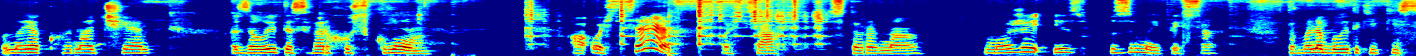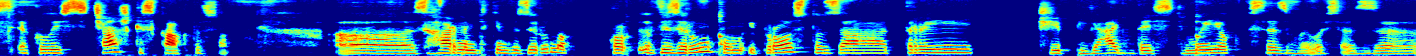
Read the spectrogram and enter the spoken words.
Воно як наче залите зверху склом. А ось це, ось ця сторона, може і змитися. То в мене були такі якісь е, колись чашки з кактуса а, з гарним таким візерунок, візерунком, і просто за три чи п'ять десь мийок все змилося з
